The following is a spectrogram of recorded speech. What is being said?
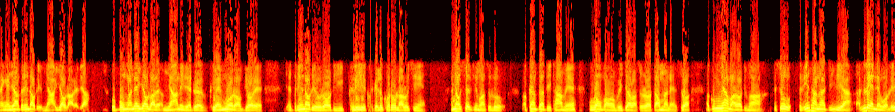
နိုင်ငံခြားသတင်းထောက်တွေ အများကြီးရောက်လာတယ်ဗျာ။ပုံမှန်ရောက်လာတာ များနေတဲ့အတွက် ခရိုင်မှူးကတောင်ပြောတယ် သတင်းထောက်တွေကိုတော့ ဒီကလေးတွေ တကယ်လို့ ခေါ်ထုတ်လာရင် အနှောင့်အယှက်ဖြစ်မှာစိုးလို့ အကန့်အသတ်တွေထားမယ် ပူးပေါင်းပါဝင်ပေးကြပါဆိုတော့ တောင်းပန်တယ်။ဆိုတော့ အခုညမှာတော့ ဒီမှာ တချို့သတင်းဌာနကြီးတွေကအလှည့်နဲ့ပေါ့လေ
